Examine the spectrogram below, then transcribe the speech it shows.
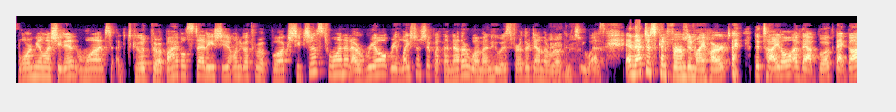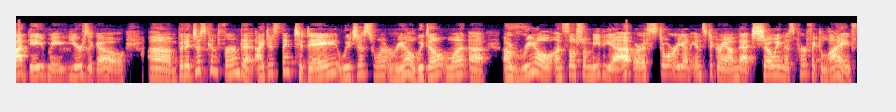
formula. She didn't want to go through a Bible study. She didn't want to go through a book. She just wanted a real relationship with another woman who was further down the road Amen. than she was. And that just confirmed in my heart the title of that book that God gave me years ago. Um, but it just confirmed it. I just think today we just want real. We don't want a, a reel on social media or a story on Instagram that's showing this perfect life.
